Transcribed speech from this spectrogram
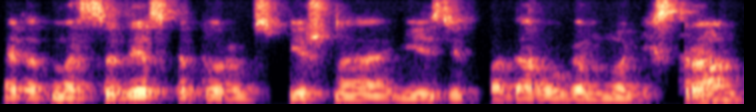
этот Мерседес, который успешно ездит по дорогам многих стран,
